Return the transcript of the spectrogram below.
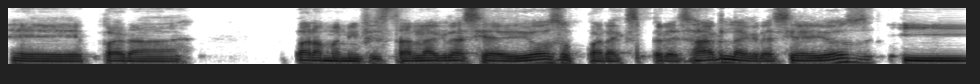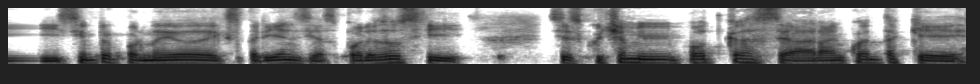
eh, para para manifestar la gracia de Dios o para expresar la gracia de Dios y, siempre por medio de experiencias. Por eso si, si escuchan mi podcast se darán cuenta que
